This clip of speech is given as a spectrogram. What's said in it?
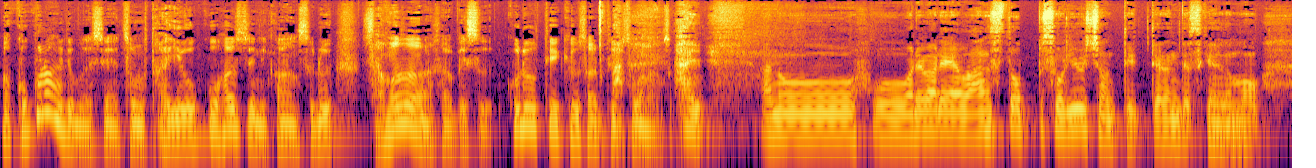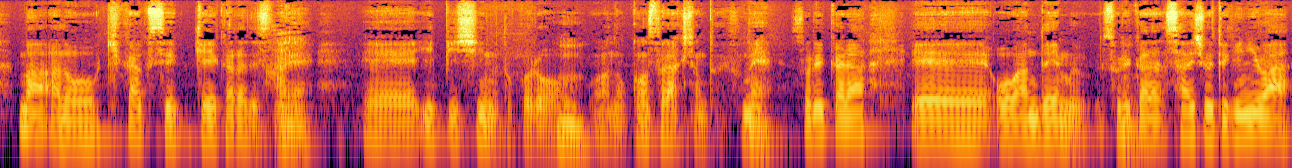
まあ、国内でもですねその太陽光発電に関するさまざまなサービス、これを提供されてるそうなんですか、はい。あのー、我々はワンストップソリューションって言ってるんですけれども、うん、まあ、あの企画設計からですね、はいえー、EPC のところ、うん、あのコンストラクションとですね、うん、それから、えー、O&M それから最終的には、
